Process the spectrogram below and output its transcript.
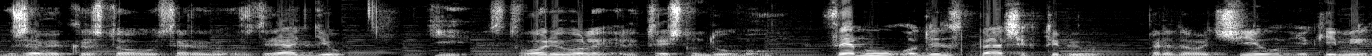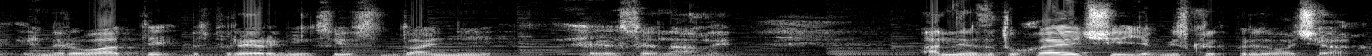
вже використовував серію розрядів, які створювали електричну дугу. Це був один з перших типів передавачів, який міг генерувати безперервні суїцидальні е, сигнали а не затухаючи, як в іскрових передавачах.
